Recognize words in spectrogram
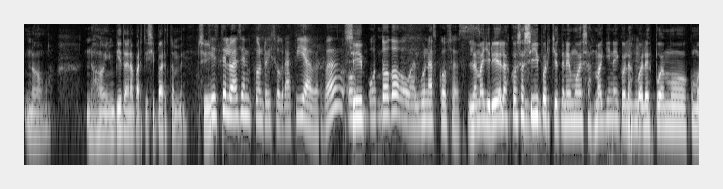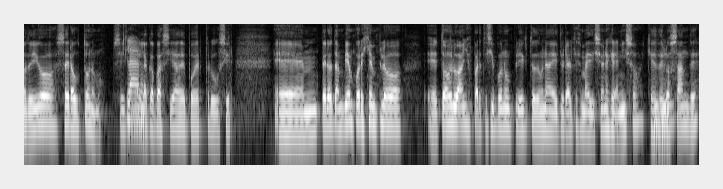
nos, nos, invitan a participar también. ¿sí? Y este lo hacen con risografía, ¿verdad? O, sí. O todo o algunas cosas. La mayoría de las cosas sí, porque tenemos esas máquinas y con las cuales podemos, como te digo, ser autónomos, ¿sí? tener la capacidad de poder producir. Eh, pero también, por ejemplo, eh, todos los años participo en un proyecto de una editorial que se llama Ediciones Granizo, que es de los Andes,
